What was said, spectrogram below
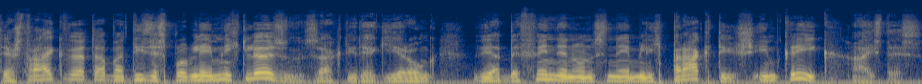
Der Streik wird aber dieses Problem nicht lösen, sagt die Regierung. Wir befinden uns nämlich praktisch im Krieg, heißt es.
